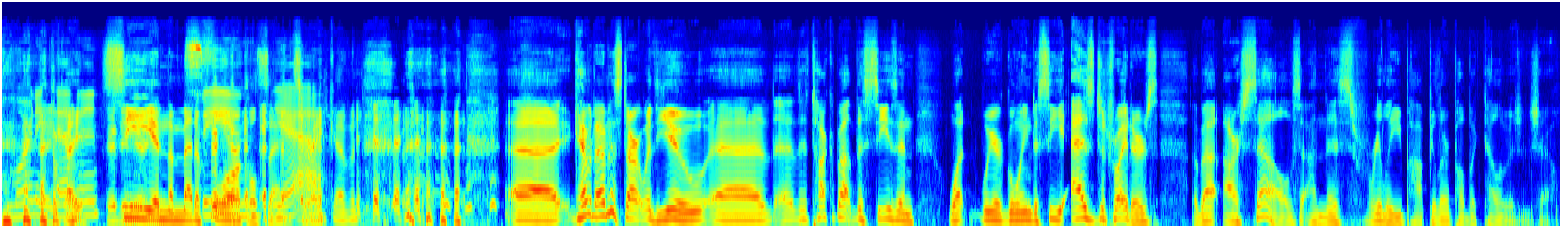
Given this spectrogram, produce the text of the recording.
Good morning, Kevin. Right? See in the metaphorical in, sense, yeah. right, Kevin? uh, Kevin, I'm going to start with you uh, uh, to talk about this season, what we're going to see as Detroiters about ourselves on this really popular public television show.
